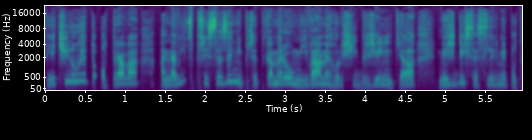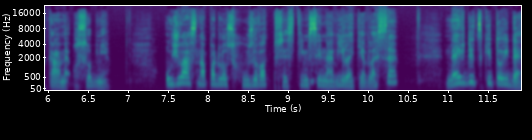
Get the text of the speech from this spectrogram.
Většinou je to otrava a navíc při sezení před kamerou míváme horší držení těla, než když se s lidmi potkáme osobně. Už vás napadlo schůzovat přes tým si na výletě v lese? Ne vždycky to jde,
